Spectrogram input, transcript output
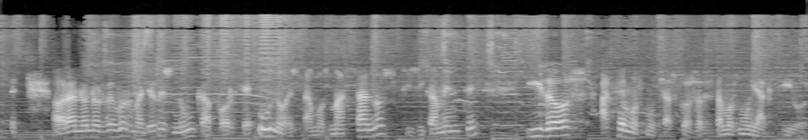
ahora no nos vemos mayores nunca, porque uno, estamos más sanos físicamente, y dos, hacemos muchas cosas, estamos muy activos.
